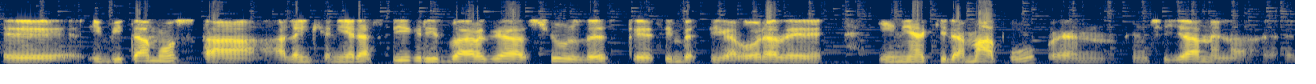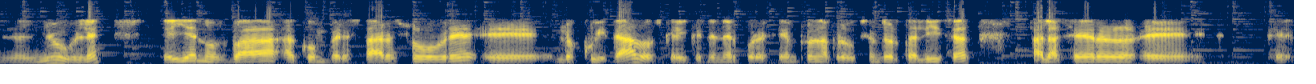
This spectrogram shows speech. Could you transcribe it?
Eh, invitamos a, a, la ingeniera Sigrid Vargas Schuldes, que es investigadora de Inia Kilamapu en, en Chillán, en, en, el Ñuble, ella nos va a conversar sobre eh, los cuidados que hay que tener, por ejemplo, en la producción de hortalizas al hacer eh, eh,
